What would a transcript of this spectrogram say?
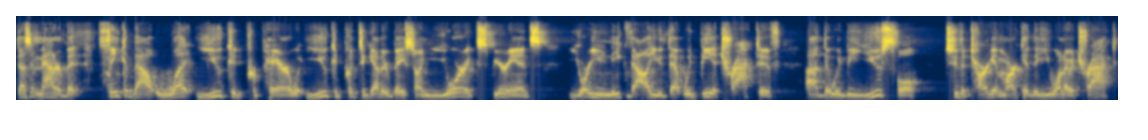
doesn't matter, but think about what you could prepare, what you could put together based on your experience, your unique value that would be attractive, uh, that would be useful to the target market that you want to attract.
